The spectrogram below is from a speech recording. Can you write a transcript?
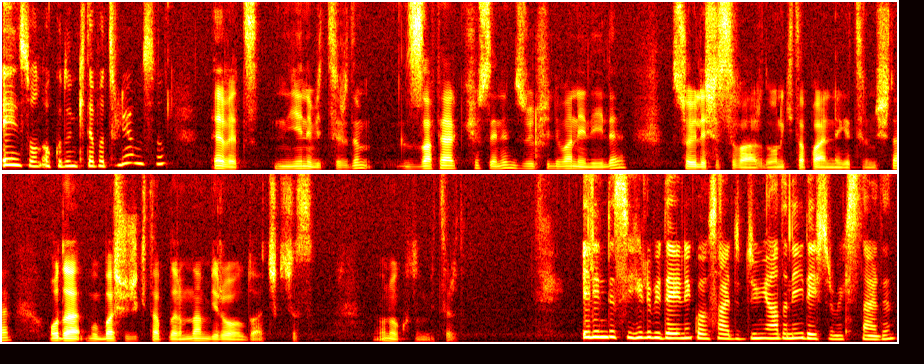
En son okuduğun kitap hatırlıyor musun? Evet, yeni bitirdim. Zafer Köse'nin Zülfü Livaneli ile söyleşisi vardı. Onu kitap haline getirmişler. O da bu başucu kitaplarımdan biri oldu açıkçası. Onu okudum, bitirdim. Elinde sihirli bir değnek olsaydı dünyada neyi değiştirmek isterdin?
